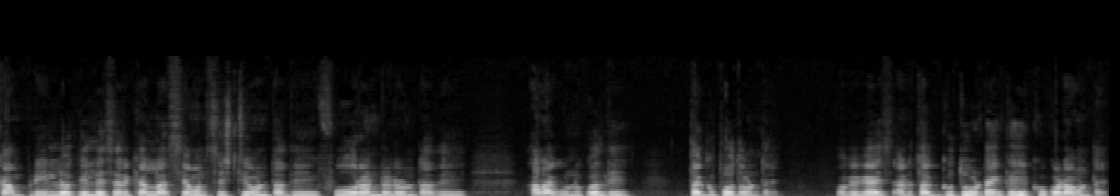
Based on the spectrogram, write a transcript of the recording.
కంపెనీల్లోకి వెళ్ళేసరికల్లా సెవెన్ సిక్స్టీ ఉంటుంది ఫోర్ హండ్రెడ్ ఉంటుంది. అలా ఉనుకొలది తగ్గిపోతూ ఉంటాయి. ఓకే గైస్ అంటే తగ్గుతూ ఉంటాయి ఇంకా ఎక్కువ కూడా ఉంటాయి.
